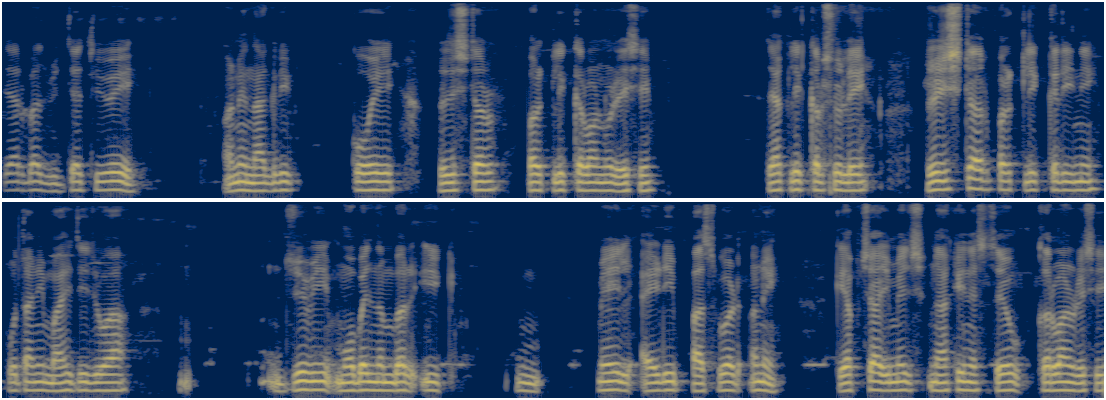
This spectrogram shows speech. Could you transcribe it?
ત્યારબાદ વિદ્યાર્થીઓએ અને નાગરિકોએ રજિસ્ટર પર ક્લિક કરવાનું રહેશે. ત્યાં ક્લિક કરશો એટલે રજિસ્ટર પર ક્લિક કરીને પોતાની માહિતી જોવા જેવી mobile number, email ID, password અને કેપ્ચા ઇમેજ નાખીને સેવ કરવાનું રહેશે.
